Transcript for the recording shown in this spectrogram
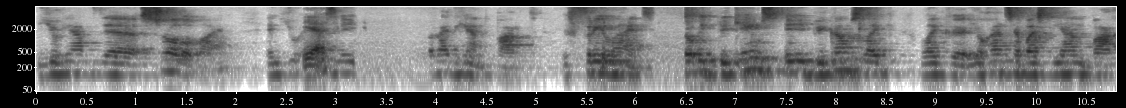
You have the solo line, and you Yes. have the right hand part, three lines. So it becomes it becomes like like uh, Johann Sebastian Bach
